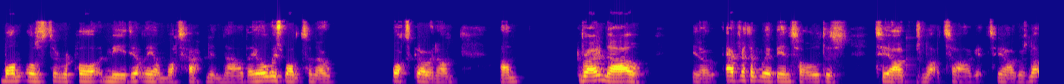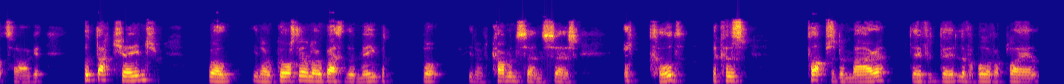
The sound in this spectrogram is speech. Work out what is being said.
want us to report immediately on what's happening now. They always want to know what's going on. And right now, you know, everything we're being told is Thiago's not a target, Thiago's not a target. Could that change? Well, you know, Gorsty will know better than me, but, but, you know, common sense says it could, because Klopp's a Demara, They've, the Liverpool have a player,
